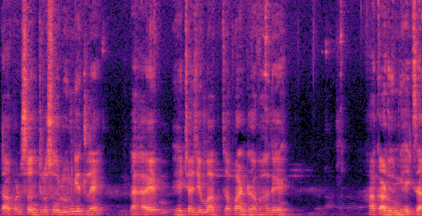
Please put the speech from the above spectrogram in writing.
आता आपण संत्र सोलून घेतलं आहे तर हा ह्याच्या जे मागचा पांढरा भाग आहे हा काढून घ्यायचा.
